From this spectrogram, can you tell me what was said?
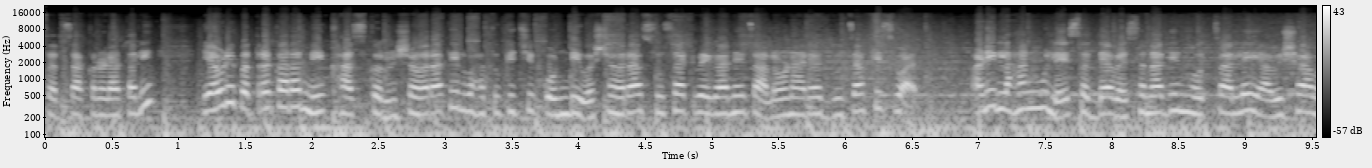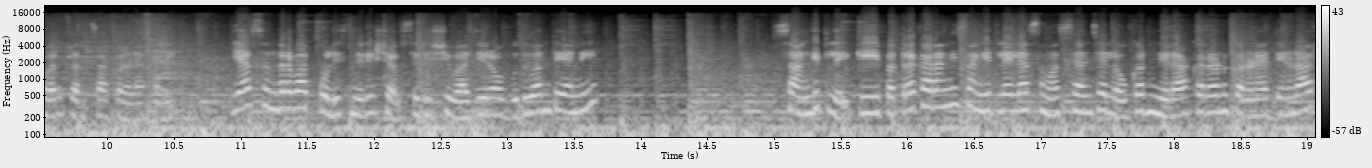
चर्चा करण्यात आली. यावेळी पत्रकारांनी खास करून शहरातील वाहतुकीची कोंडी व शहरात सुसाट वेगाने चालवणाऱ्या दुचाकीस्वार आणि लहान मुले सध्या व्यसनाधीन होत चालले या विषयावर चर्चा करण्यात आली. या संदर्भात पोलीस निरीक्षक श्री शिवाजीराव बुधवंत यांनी सांगितले की पत्रकारांनी सांगितलेल्या समस्यांचे लवकर निराकरण करण्यात येणार.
